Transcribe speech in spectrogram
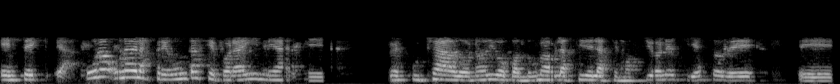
Este, una, una de las preguntas que por ahí me ha, eh, he escuchado, ¿no? Digo, cuando uno habla así de las emociones y eso de eh,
